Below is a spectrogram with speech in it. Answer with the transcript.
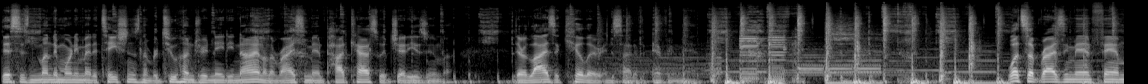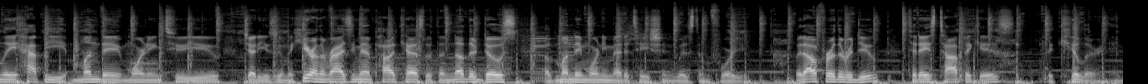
This is Monday Morning Meditations number 289 on the Rising Man podcast with Jeddy Azuma. There lies a killer inside of every man. What's up, Rising Man family? Happy Monday morning to you. Jeddy Azuma here on the Rising Man podcast with another dose of Monday morning meditation wisdom for you. Without further ado, today's topic is the killer in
